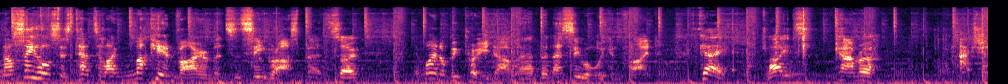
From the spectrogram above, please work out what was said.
Now seahorses tend to like mucky environments and seagrass beds, so it might not be pretty down there, but let's see what we can find. Okay, lights, camera, action.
